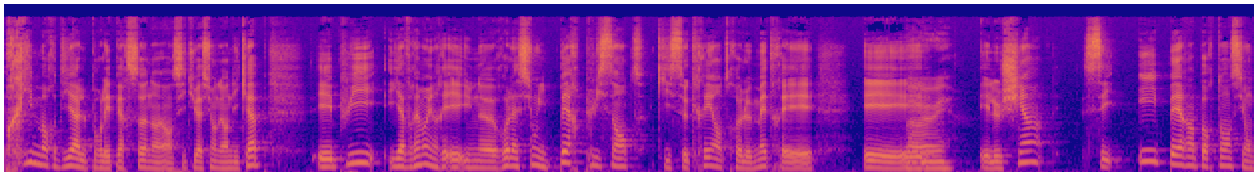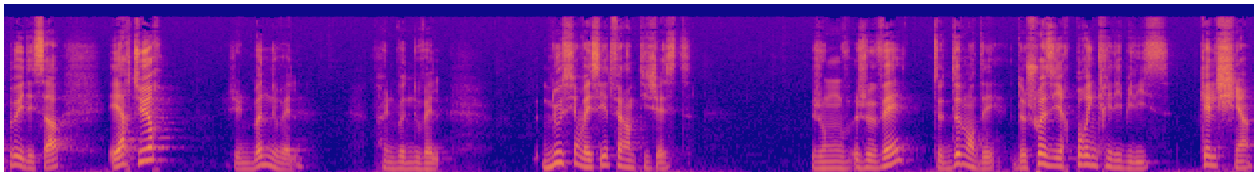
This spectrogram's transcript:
primordial pour les personnes en situation de handicap. Et puis, il y a vraiment une, relation hyper puissante qui se crée entre le maître et, et, Bah et le chien. C'est hyper important si on peut aider ça. Et Arthur, j'ai une bonne nouvelle. Une bonne nouvelle. Nous aussi, on va essayer de faire un petit geste. Je, je vais te demander de choisir pour Incredibilis quel chien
